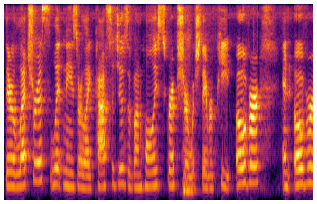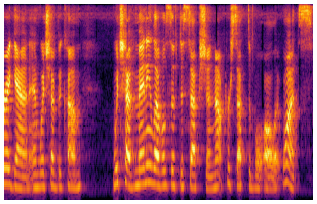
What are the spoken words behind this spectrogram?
Their lecherous litanies are like passages of unholy scripture which they repeat over and over again and which have become which have many levels of deception not perceptible all at once.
